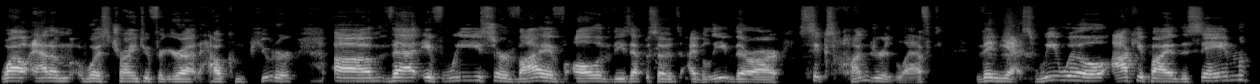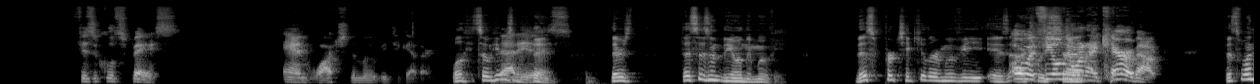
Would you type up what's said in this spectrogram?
while Adam was trying to figure out how computer um, that if we survive all of these episodes, I believe there are 600 left. Then yes, we will occupy the same physical space and watch the movie together. Well, so here's That the thing. There's this isn't the only movie. This particular movie is Oh, it's the only set- one I care about. This one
